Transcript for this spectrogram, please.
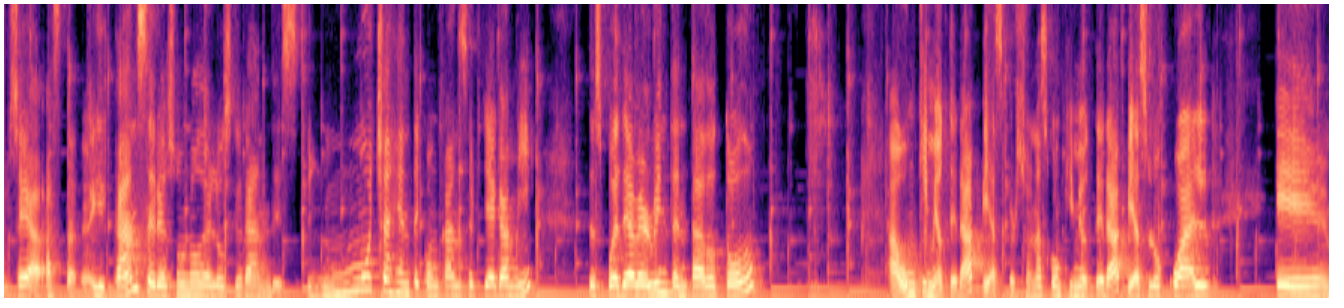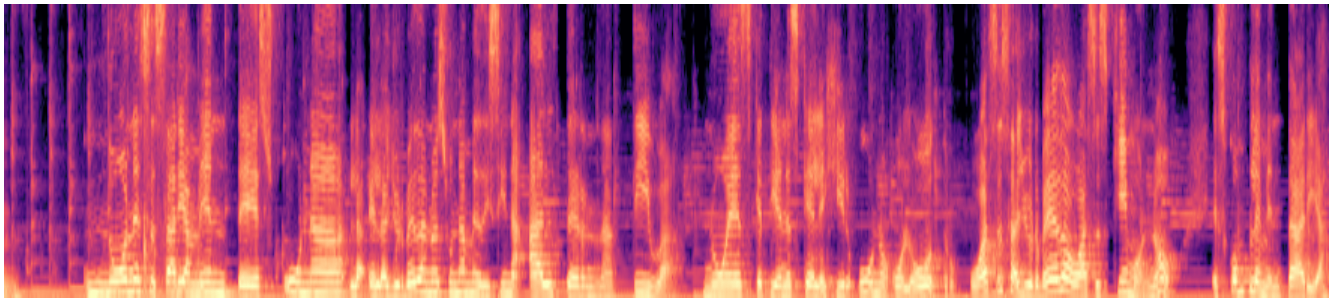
o sea, hasta el cáncer es uno de los grandes. Mucha gente con cáncer llega a mí después de haberlo intentado todo, aún quimioterapias, personas con quimioterapias, lo cual eh, no necesariamente es una, la, el ayurveda no es una medicina alternativa, no es que tienes que elegir uno o lo otro, o haces ayurveda o haces quimo, no, es complementaria.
